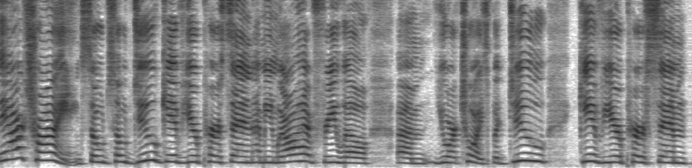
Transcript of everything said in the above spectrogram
They are trying. So so do give your person, I mean, we all have free will, um, your choice, but do give your person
